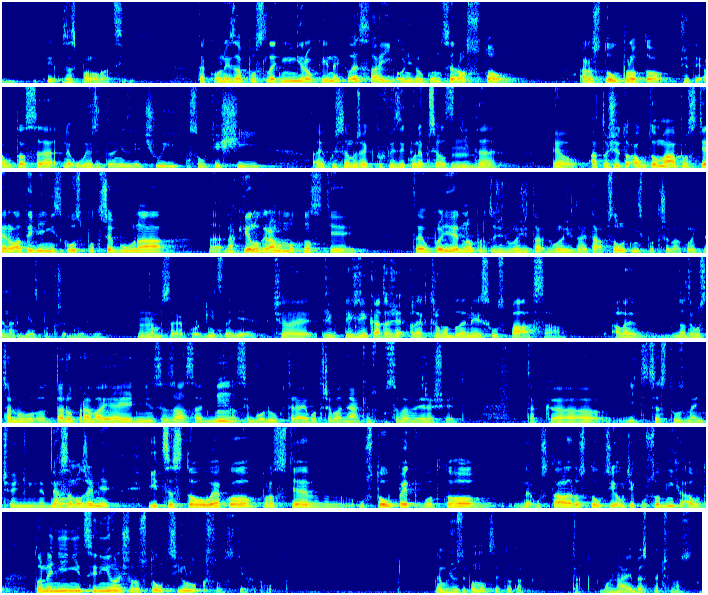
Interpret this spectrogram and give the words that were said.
ze spalovacích, tak oni za poslední roky neklesají, oni dokonce rostou. A rostou proto, že ty auta se neuvěřitelně zvětšují a jsou těžší. A jak už jsem řekl, tu fyziku nepřelstíte. Hmm. Jo. A to, že to auto má prostě relativně nízkou spotřebu na, na kilogram hmotnosti, to je úplně jedno, protože důležitá, důležitá je ta absolutní spotřeba, kolik té energie spotřebuje. Že? Hmm. Tam se jako nic neděje. Čili když říkáte, že elektromobily nejsou spása, ale na druhou stranu ta doprava je jedním ze zásadních hmm. asi bodů, které je potřeba nějakým způsobem vyřešit. Tak uh, jít cestou zmenšení? Nebo... Já samozřejmě. Jít cestou jako prostě ustoupit od toho neustále rostoucího těch osobních aut, to není nic jiného než rostoucí luxus těch aut. Nemůžu si pomoct, je to tak? Tak možná i bezpečnost.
